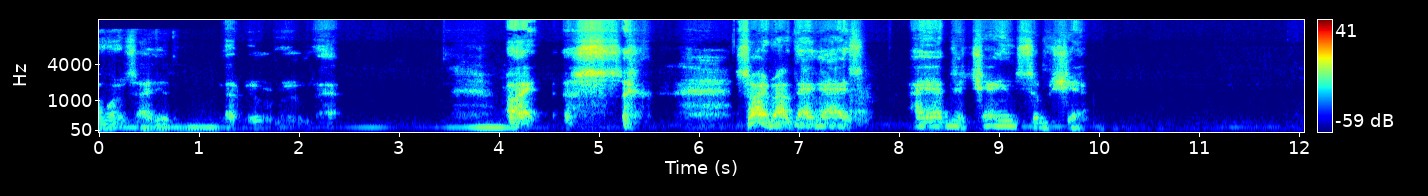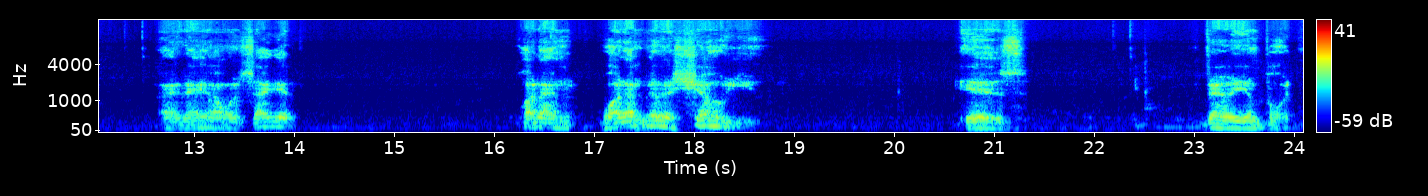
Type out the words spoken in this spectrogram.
On one second. Let me remove that. All right. Sorry about that, guys. I had to change some shit. All right, hang on one second. What I'm what I'm going to show you is very important.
